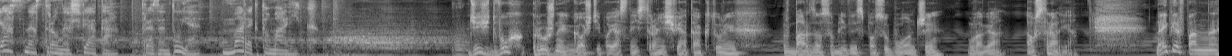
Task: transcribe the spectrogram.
Jasna strona świata prezentuje Marek Tomalik. Dziś dwóch różnych gości po jasnej stronie świata, których w bardzo osobliwy sposób łączy, uwaga, Australia. Najpierw pan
